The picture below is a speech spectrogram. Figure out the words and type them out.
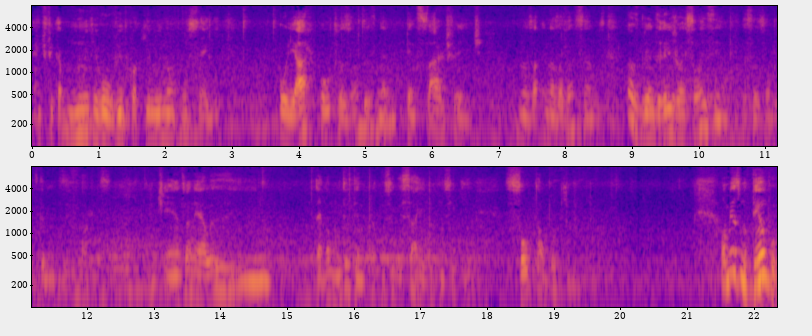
A gente fica muito envolvido com aquilo e não consegue olhar outras ondas, né? pensar diferente. Nós, nós avançamos. As grandes religiões são exemplos dessas ondas grandes e fortes. A gente entra nelas e leva muito tempo para conseguir sair, para conseguir soltar um pouquinho. Ao mesmo tempo,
